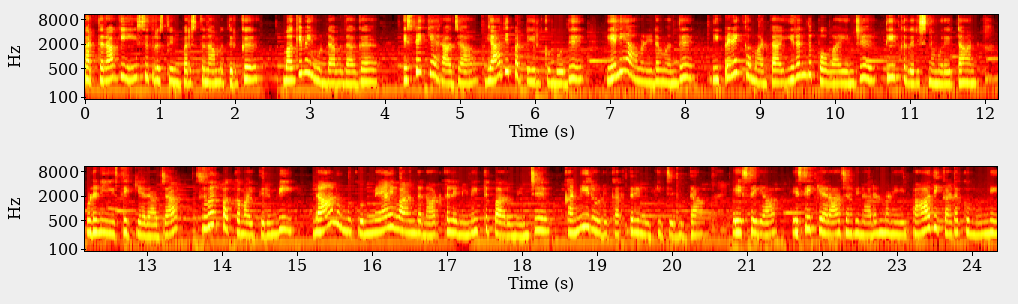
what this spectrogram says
கர்த்தராகி இயேசு கிறிஸ்துவின் பரிசுத்த நாமத்திற்கு மகிமை உண்டாவதாக. எசேக்கியா ராஜா வியாதிப்பட்டு இருக்கும்போது எலியா அவனிடம் வந்து நீ பிழைக்க மாட்டாய் இறந்து போவாய் என்று தீர்க்க தரிசனம் உரைத்தான். உடனே இசைக்கிய ராஜா சுவர் பக்கமாய் திரும்பி நான் உமக்கு உண்மையாய் வாழ்ந்த நாட்களை நினைத்து பாரும் என்று கண்ணீரோடு கர்த்தரை நோக்கி ஜெபித்தான். ஏசையா இசைக்கிய ராஜாவின் அரண்மனையை பாதி கடக்கும் முன்னே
